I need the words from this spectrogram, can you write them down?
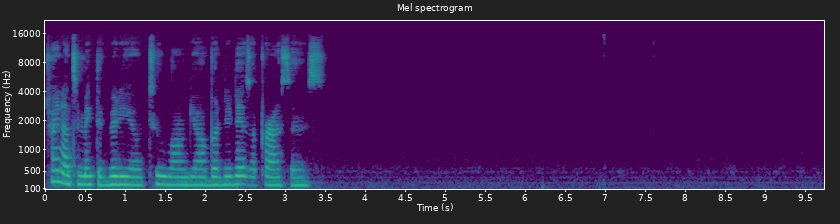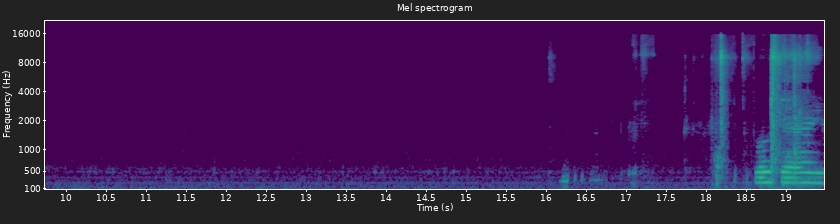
Try not to make the video too long, y'all, but it is a process. Dry.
